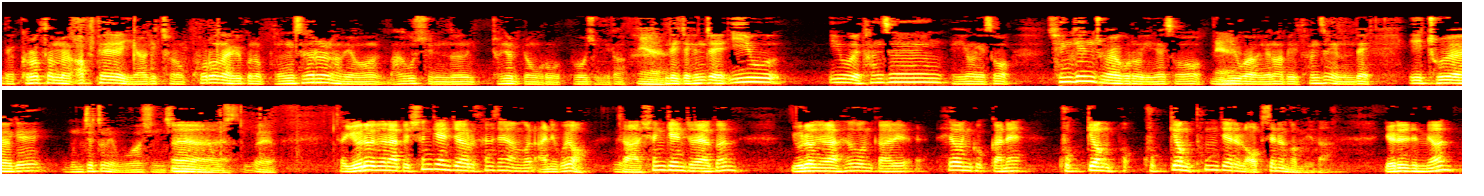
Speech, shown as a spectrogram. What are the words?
네, 그렇다면 앞에 이야기처럼 코로나19는 봉쇄를 하면 막을 수 있는 전염병으로 보여집니다. 예. 근데 이제 현재 EU, EU의 탄생 배경에서 생겐 조약으로 인해서 네. EU가 연합이 탄생했는데 이 조약의 문제점이 무엇인지 네. 알고있습니다. 네. 자, 유럽연합이 쉥겐 조약으로 탄생한 건 아니고요. 네. 자, 쉥겐 조약은 유럽연합 회원 간의 회원국 간의 국경 국경 통제를 없애는 겁니다. 예를 들면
